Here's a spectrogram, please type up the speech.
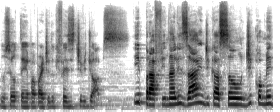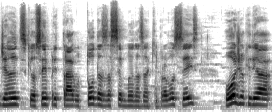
do seu tempo a partir do que fez Steve Jobs. E para finalizar, a indicação de comediantes que eu sempre trago todas as semanas aqui para vocês Hoje eu queria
